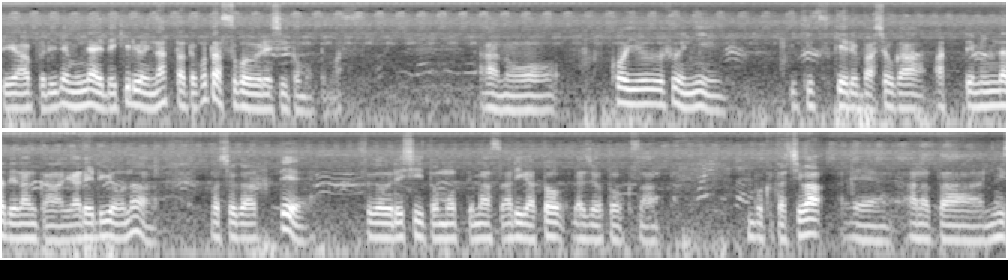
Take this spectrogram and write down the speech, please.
ていうアプリでみんなでできるようになったってことはすごい嬉しいと思ってます。あのこういう風に行きつける場所があってみんなでなんかやれるような場所があってすごい嬉しいと思ってます。ありがとうラジオトークさん。僕たちは、えー、あなたに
